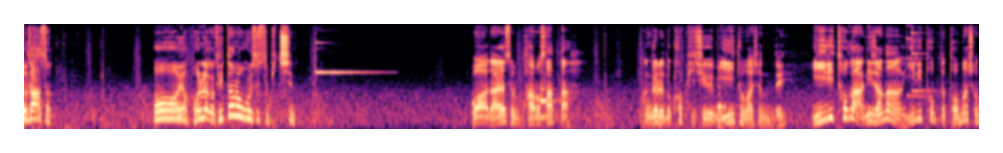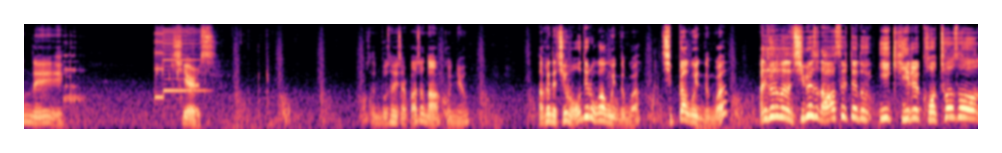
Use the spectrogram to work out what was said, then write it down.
어 나왔어. 어야 벌레가 뒤따라오고 있었어 미친. 와 나였으면 바로 쌌다. 안 그래도 커피 지금 2리터 마셨는데. 2리터가 아니잖아. 2리터보다 더 마셨네. Cheers. 전 무사히 잘 빠져나왔군요. 아 근데 지금 어디로 가고 있는 거야? 집 가고 있는 거야? 아니 그러면 집에서 나왔을 때도 이 길을 거쳐서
